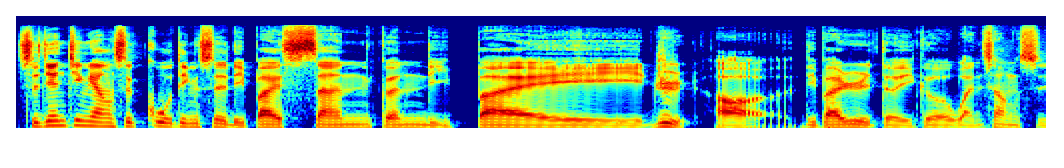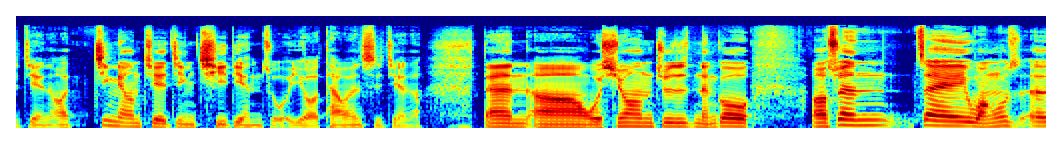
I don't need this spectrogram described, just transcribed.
时间尽量是固定是礼拜三跟礼拜日啊，礼拜日的一个晚上时间哦，尽量接近七点左右台湾时间了。但啊、我希望就是能够啊、虽然在网络呃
